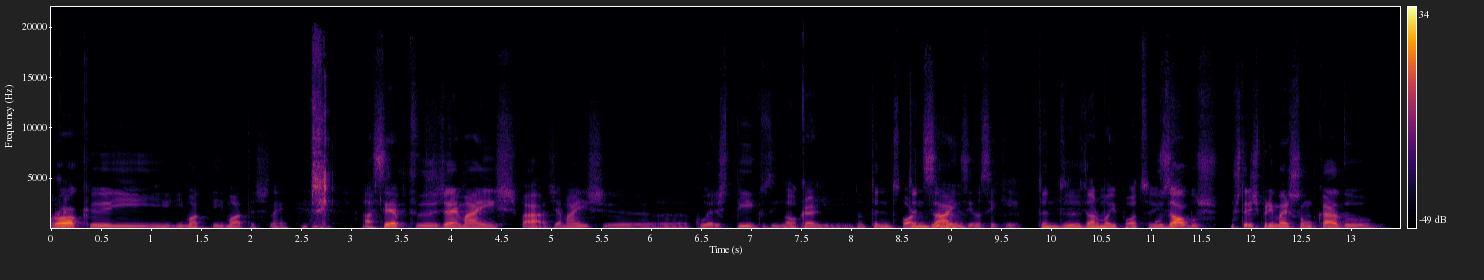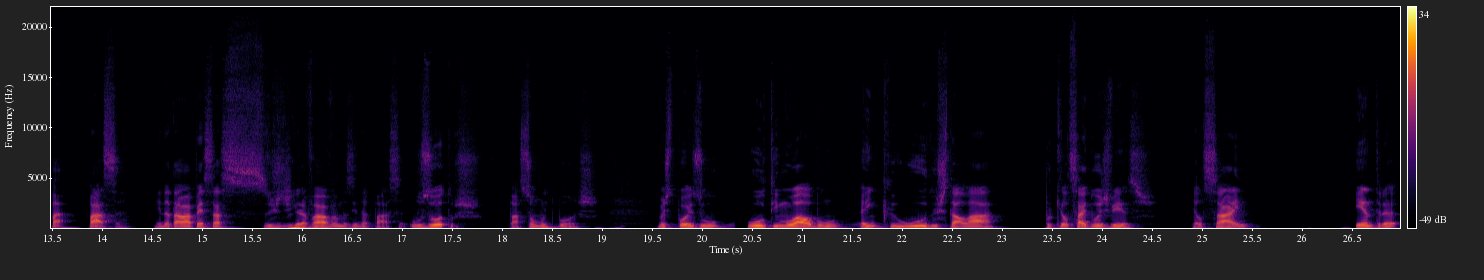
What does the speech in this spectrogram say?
rock e, e, mot- e motas, né? A Sept já é mais, pá, já é mais uh, uh, coleiras de picos e, Ok. e Então tenho, tenho, de, e não sei o quê. tenho de dar uma hipótese. Os álbuns, os três primeiros são um bocado. pá, passa. Ainda estava a pensar se os desgravava, mas ainda passa. Os outros, pá, são muito bons. Mas depois, o, o último álbum em que o Udo está lá, porque ele sai duas vezes. Ele sai, entra,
